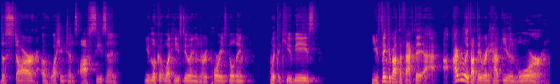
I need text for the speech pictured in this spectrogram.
the star of Washington's offseason, you look at what he's doing and the rapport he's building with the QBs. You think about the fact that I, I really thought they were going to have even more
